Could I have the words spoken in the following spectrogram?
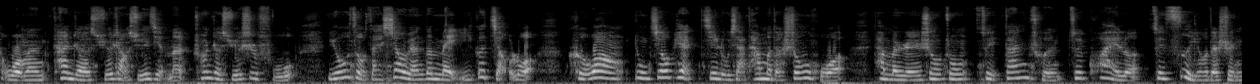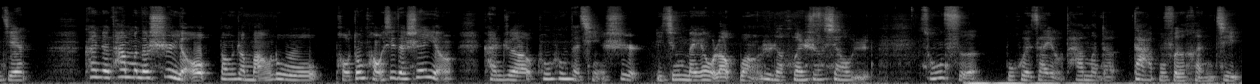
我们看着学长学姐们穿着学士服，游走在校园的每一个角落，渴望用胶片记录下他们的生活，他们人生中最单纯、最快乐、最自由的瞬间。看着他们的室友帮着忙碌跑东跑西的身影，看着空空的寝室，已经没有了往日的欢声笑语，从此不会再有他们的大部分痕迹。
